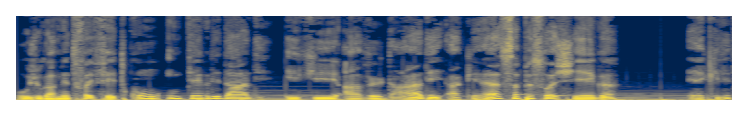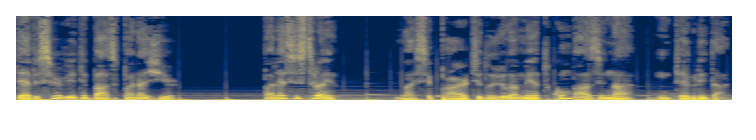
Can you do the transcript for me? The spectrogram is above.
O julgamento foi feito com integridade e que a verdade a que essa pessoa chega é que lhe deve servir de base para agir. Parece estranho, mas se parte do julgamento com base na integridade.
